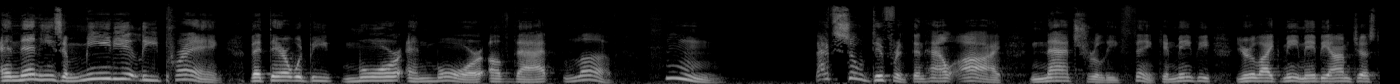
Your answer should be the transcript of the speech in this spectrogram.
And then he's immediately praying that there would be more and more of that love. Hmm. That's so different than how I naturally think. And maybe you're like me. Maybe I'm just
